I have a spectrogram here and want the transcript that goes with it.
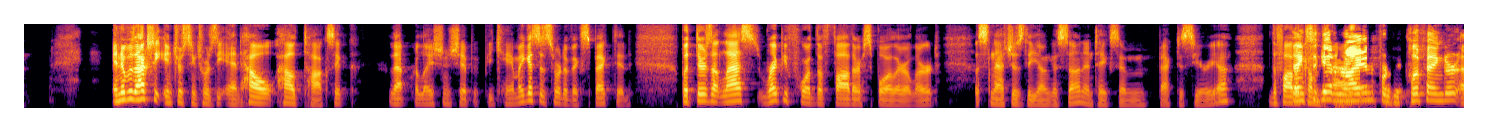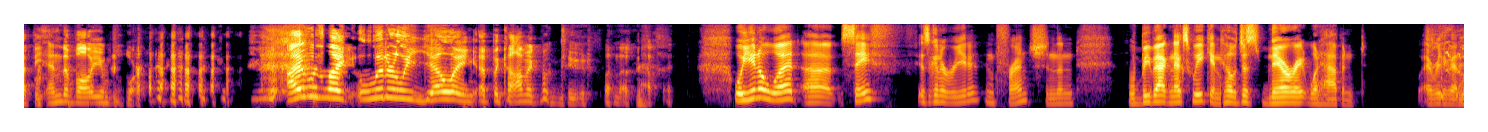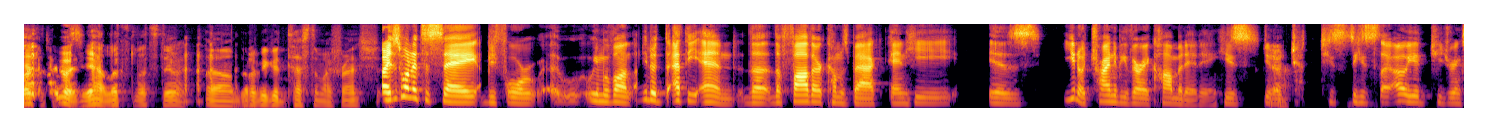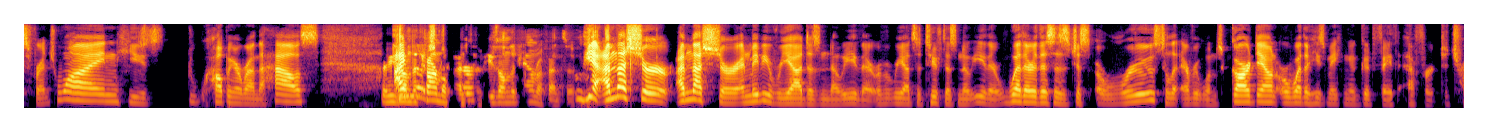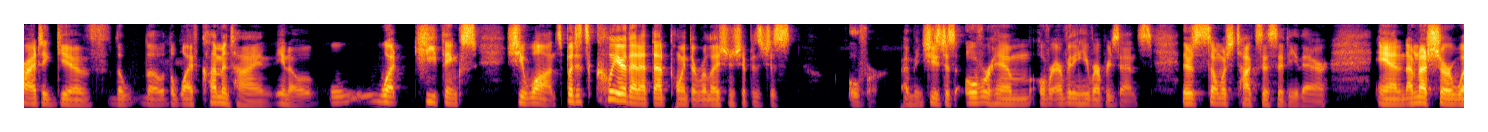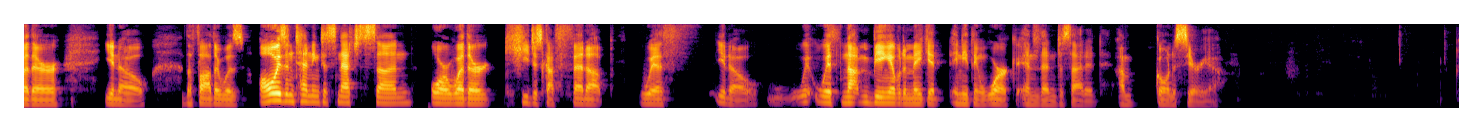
And it was actually interesting towards the end how how toxic that relationship it became. I guess it's sort of expected. But there's that last right before the father spoiler alert snatches the youngest son and takes him back to Syria. The father Thanks again, back- Ryan, for the cliffhanger at the end of volume four. I was like literally yelling at the comic book dude when that happened. Well, you know what? Uh Saif is going to read it in French and then we'll be back next week and he'll just narrate what happened. Everything that Let's happened. to do it. Yeah, let's let's do it. Um, that'll be a good test of my French. I just wanted to say before uh, we move on, you know, at the end, the the father comes back and he is, you know, trying to be very accommodating. He's, you know, Yeah. t- he's he's like, oh, he, he drinks French wine. He's helping around the house. He's I'm on the charm sure- offensive. He's on the charm offensive. Yeah, I'm not sure. I'm not sure, and maybe Riad doesn't know either. Riad Sattouf doesn't know either whether this is just a ruse to let everyone's guard down, or whether he's making a good faith effort to try to give the the, the wife Clementine, you know, what he thinks she wants. But it's clear that at that point the relationship is just over. I mean, she's just over him, over everything he represents. There's so much toxicity there, and I'm not sure whether you know the father was always intending to snatch the son or whether he just got fed up with you know with, with not being able to make it anything work and then decided i'm going to syria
